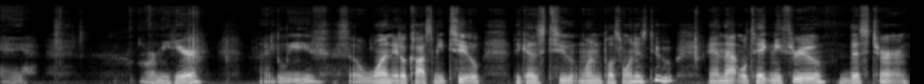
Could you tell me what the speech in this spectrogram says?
a army here. I believe. So one, it'll cost me two because two, one plus one is two, and that will take me through this turn.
